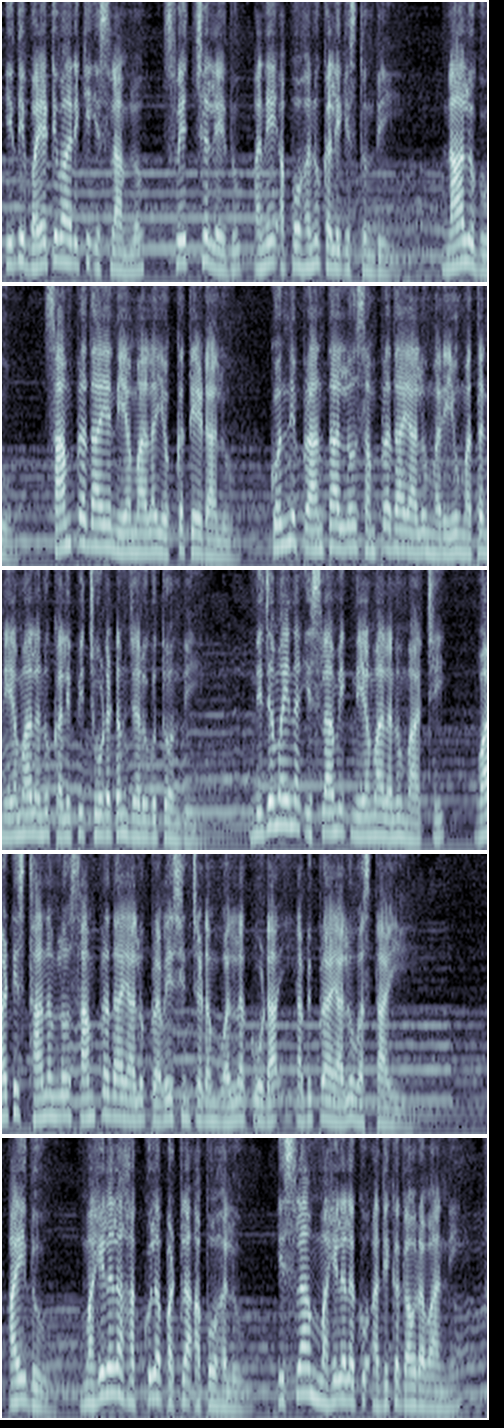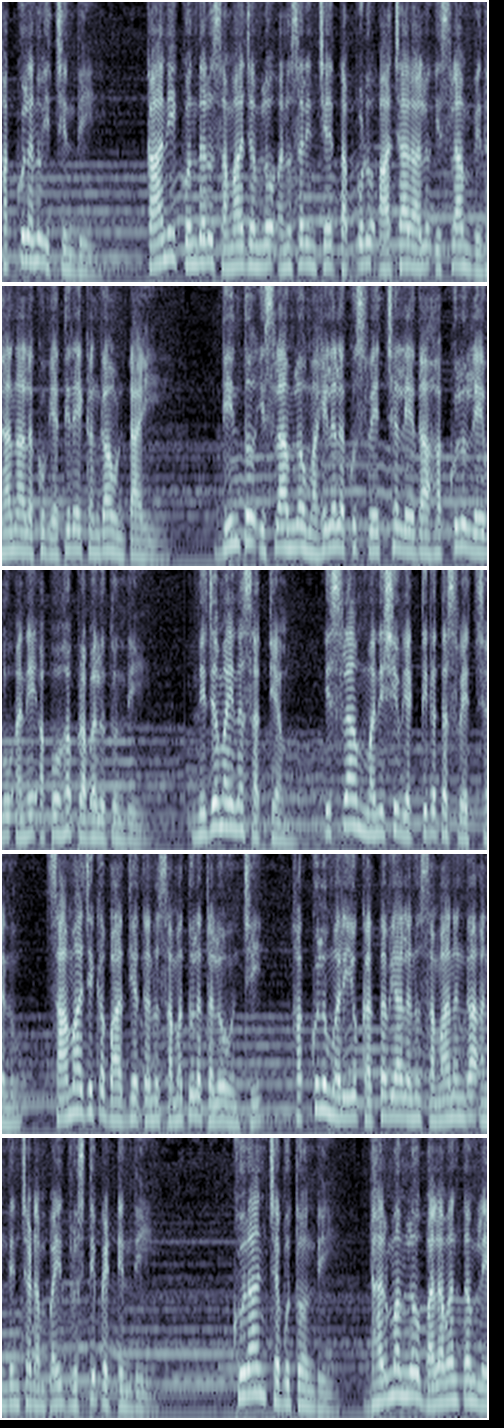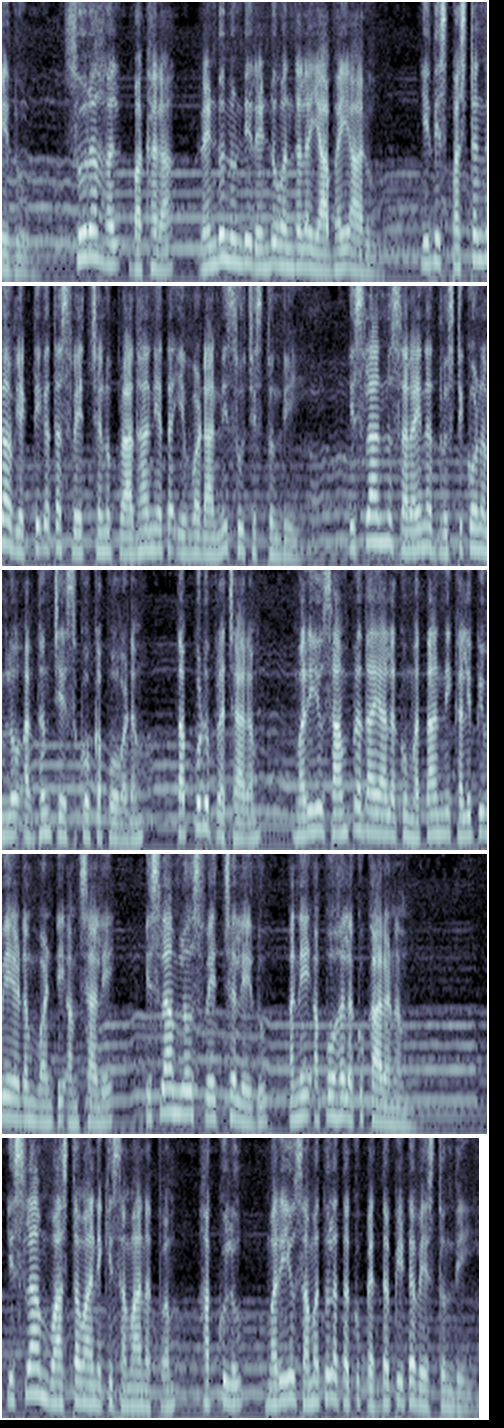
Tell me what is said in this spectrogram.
ఇది బయటివారికి ఇస్లాంలో స్వేచ్ఛ లేదు అనే అపోహను కలిగిస్తుంది. నాలుగు సాంప్రదాయ నియమాల యొక్క తేడాలు. కొన్ని ప్రాంతాల్లో సంప్రదాయాలు మరియు మత నియమాలను కలిపి చూడటం జరుగుతోంది. నిజమైన ఇస్లామిక్ నియమాలను మార్చి వాటి స్థానంలో సాంప్రదాయాలు ప్రవేశించడం వల్ల కూడా ఈ అభిప్రాయాలు వస్తాయి. ఐదు మహిళల హక్కుల పట్ల అపోహలు. ఇస్లాం మహిళలకు అధిక గౌరవాన్ని హక్కులను ఇచ్చింది. కానీ కొందరు సమాజంలో అనుసరించే తప్పుడు ఆచారాలు ఇస్లాం విధానాలకు వ్యతిరేకంగా ఉంటాయి. దీంతో ఇస్లాంలో మహిళలకు స్వేచ్ఛ లేదా హక్కులు లేవు అనే అపోహ ప్రబలుతుంది. నిజమైన సత్యం. ఇస్లాం మనిషి వ్యక్తిగత స్వేచ్ఛను సామాజిక బాధ్యతను సమతులతలో ఉంచి హక్కులు మరియు కర్తవ్యాలను సమానంగా అందించడంపై దృష్టి పెట్టింది. ఖురాన్ చెబుతోంది ధర్మంలో బలవంతం లేదు. సూరహల్ బఖరా రెండు నుండి రెండు వందల యాభై ఆరు. ఇది స్పష్టంగా వ్యక్తిగత స్వేచ్ఛను ప్రాధాన్యత ఇవ్వడాన్ని సూచిస్తుంది. ఇస్లాంను సరైన దృష్టికోణంలో అర్థం చేసుకోకపోవడం తప్పుడు ప్రచారం మరియు సాంప్రదాయాలకు మతాన్ని కలిపివేయడం వంటి అంశాలే ఇస్లాంలో స్వేచ్ఛ లేదు అనే అపోహలకు కారణం. ఇస్లాం వాస్తవానికి సమానత్వం హక్కులు మరియు సమతులతకు పెద్దపీట వేస్తుంది.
